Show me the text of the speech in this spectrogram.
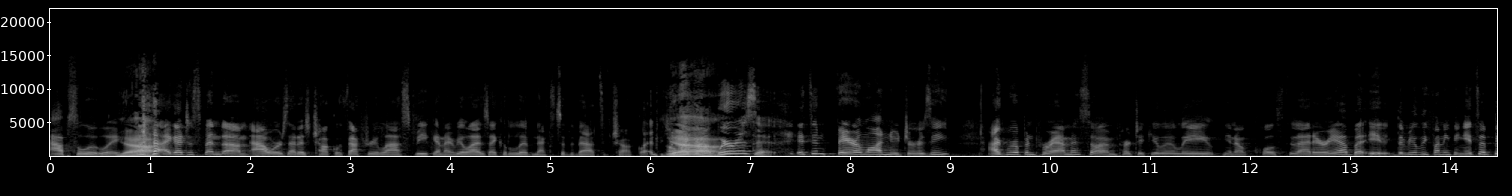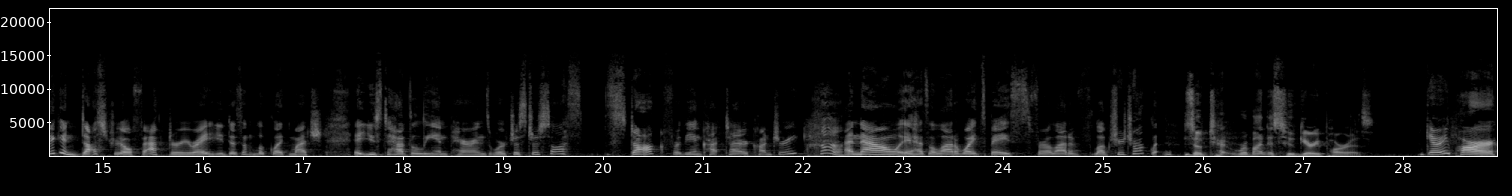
Absolutely. Yeah. I got to spend um, hours at his chocolate factory last week, and I realized I could live next to the vats of chocolate. Yeah. Oh my God. Where is it? It's in Fair Lawn, New Jersey. I grew up in Paramus, so I'm particularly, you know, close to that area. But it, the really funny thing, it's a big industrial factory, right? It doesn't look like much. It used to have the Lea and Perrins Worcester sauce stock for the entire country, huh. and now it has a lot of white space for a lot of luxury chocolate. So t- remind us who Gary Parr is. Gary Parr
